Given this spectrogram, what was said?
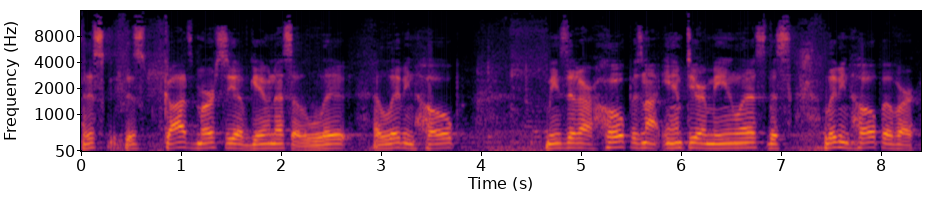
This, this God's mercy of giving us a, li- a living hope means that our hope is not empty or meaningless. This living hope of our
